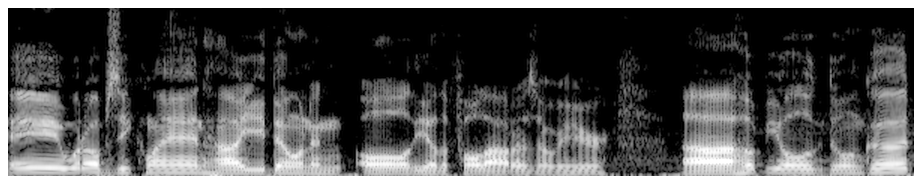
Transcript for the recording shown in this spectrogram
Hey, what up Z-Clan? How you doing and all the other Fallouters over here? Uh, hope you all doing good.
